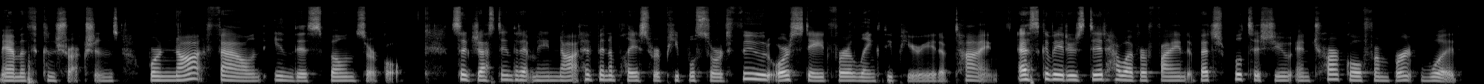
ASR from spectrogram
mammoth constructions, were not found in this bone circle suggesting that it may not have been a place where people stored food or stayed for a lengthy period of time. Excavators did, however, find vegetable tissue and charcoal from burnt wood,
